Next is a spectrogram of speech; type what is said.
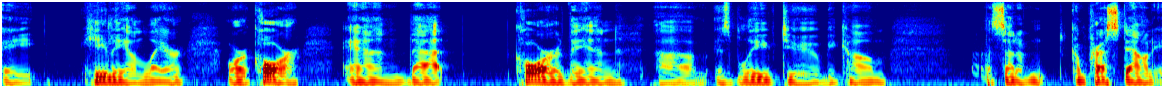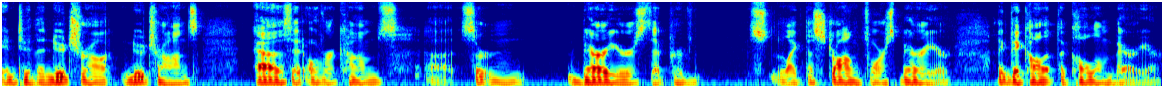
a helium layer or a core, and that core then um, is believed to become a set of compressed down into the neutron neutrons as it overcomes uh, certain barriers that like the strong force barrier. I think they call it the Coulomb barrier.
